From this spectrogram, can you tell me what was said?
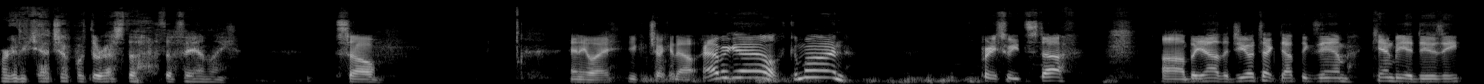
We're gonna catch up with the rest of the family. So, anyway, you can check it out. Abigail, come on! Pretty sweet stuff. Uh, but yeah, the geotech depth exam can be a doozy.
